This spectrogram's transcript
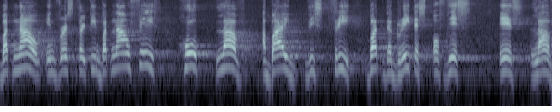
But now, in verse 13, but now faith, hope, love abide these three, but the greatest of this is love.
